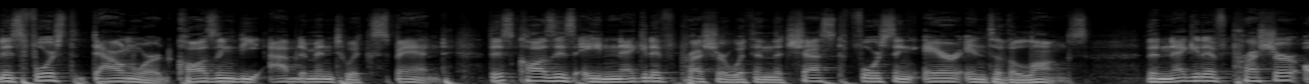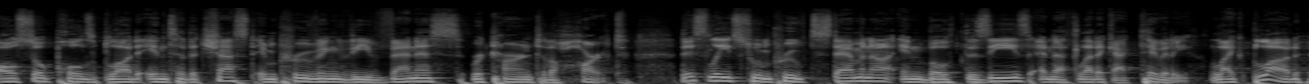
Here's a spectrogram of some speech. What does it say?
it is forced downward, causing the abdomen to expand. This causes a negative pressure within the chest, forcing air into the lungs. The negative pressure also pulls blood into the chest, improving the venous return to the heart. This leads to improved stamina in both disease and athletic activity. Like blood,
